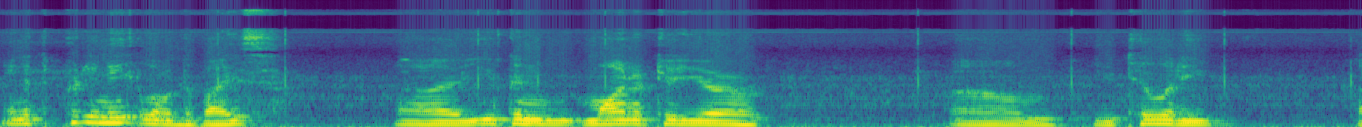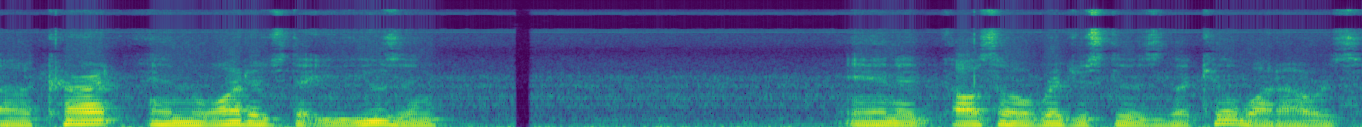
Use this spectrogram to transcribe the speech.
And it's a pretty neat little device. Uh, you can monitor your um, utility uh, current and wattage that you're using. And it also registers the kilowatt hours.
